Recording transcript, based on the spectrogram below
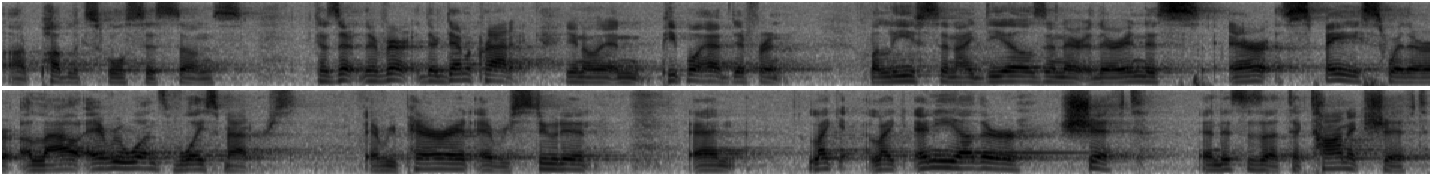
our public school systems because they're, they're, very, they're democratic, you know, and people have different beliefs and ideals, and they're, they're in this air, space where they're allowed, everyone's voice matters. Every parent, every student, and like, like any other shift, and this is a tectonic shift,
